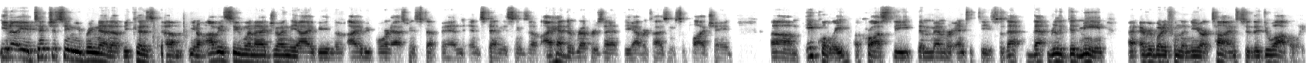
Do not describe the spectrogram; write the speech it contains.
You know, it's interesting you bring that up because, um, you know, obviously when I joined the IAB and the IAB board asked me to step in and stand these things up, I had to represent the advertising supply chain um, equally across the, the member entities. So that that really did mean uh, everybody from the New York Times to the duopoly.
